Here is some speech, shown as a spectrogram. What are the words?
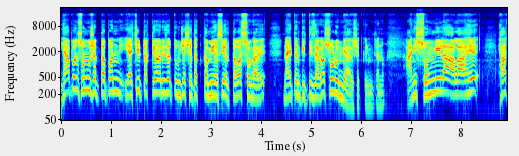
ह्या पण सोंगू शकता पण याची टक्केवारी जर तुमच्या शेतात कमी असेल तेव्हाच सोंगावे. नाहीतर तिथली जागा सोडून द्यावे शेतकरी मित्रांनो. आणि सोंगणीला आला आहे ह्याच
